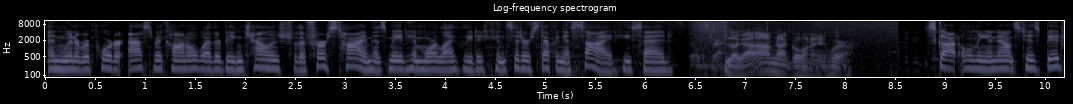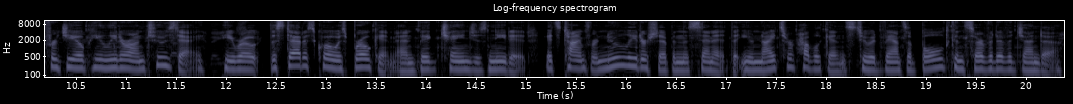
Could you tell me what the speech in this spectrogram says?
And when a reporter asked McConnell whether being challenged for the first time has made him more likely to consider stepping aside, he said, Look, I'm not going anywhere. Scott only announced his bid for GOP leader on Tuesday. He wrote, The status quo is broken and big change is needed. It's time for new leadership in the Senate that unites Republicans to advance a bold conservative agenda.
